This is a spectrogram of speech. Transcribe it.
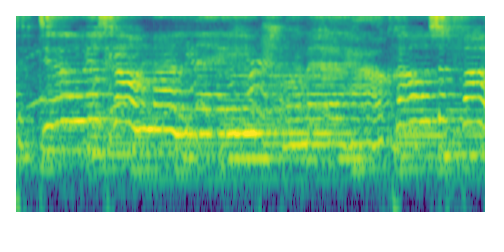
Have to do is call my name, no matter how close or far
